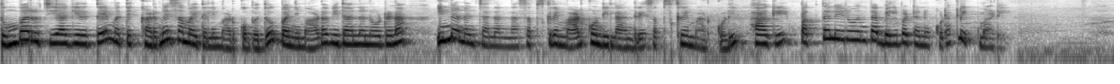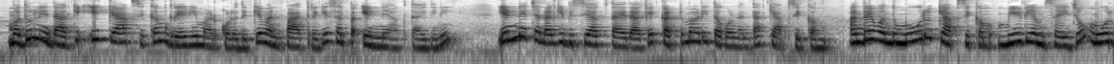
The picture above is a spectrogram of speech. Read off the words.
ತುಂಬ ರುಚಿಯಾಗಿರುತ್ತೆ ಮತ್ತು ಕಡಿಮೆ ಸಮಯದಲ್ಲಿ ಮಾಡ್ಕೋಬೋದು. ಬನ್ನಿ ಮಾಡೋ ವಿಧಾನ ನೋಡೋಣ. ಇನ್ನು ನನ್ನ ಚಾನಲ್ನ ಸಬ್ಸ್ಕ್ರೈಬ್ ಮಾಡ್ಕೊಂಡಿಲ್ಲ ಅಂದರೆ ಸಬ್ಸ್ಕ್ರೈಬ್ ಮಾಡ್ಕೊಳ್ಳಿ. ಹಾಗೆ ಪಕ್ಕದಲ್ಲಿರುವಂಥ ಬೆಲ್ ಬಟನ್ನು ಕೂಡ ಕ್ಲಿಕ್ ಮಾಡಿ. ಮೊದಲನೇದಾಗಿ ಈ ಕ್ಯಾಪ್ಸಿಕಮ್ ಗ್ರೇವಿ ಮಾಡ್ಕೊಳ್ಳೋದಕ್ಕೆ ಒಂದು ಪಾತ್ರೆಗೆ ಸ್ವಲ್ಪ ಎಣ್ಣೆ ಹಾಕ್ತಾ ಇದ್ದೀನಿ. ಎಣ್ಣೆ ಚೆನ್ನಾಗಿ ಬಿಸಿ ಆಗ್ತಾ ಇದ್ದಾಗೆ ಕಟ್ ಮಾಡಿ ತಗೊಂಡಂತ ಕ್ಯಾಪ್ಸಿಕಮ್ ಅಂದ್ರೆ ಒಂದು ಮೂರು ಕ್ಯಾಪ್ಸಿಕಮ್ ಮೀಡಿಯಂ ಸೈಜು ಮೂರು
